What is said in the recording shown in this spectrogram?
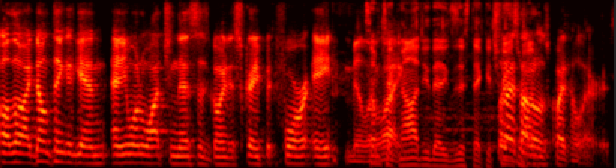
Although I don't think again anyone watching this is going to scrape it for a Miller Some Lite. technology that exists that could But I thought it was quite hilarious.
